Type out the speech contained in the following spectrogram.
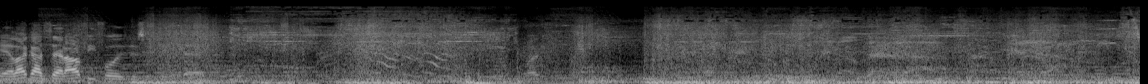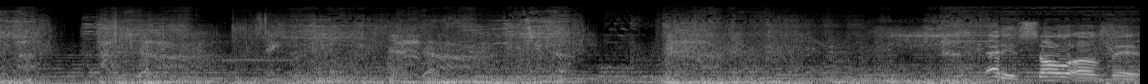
Yeah, like I said, I'll be foolish just to think that. That is so unfair.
